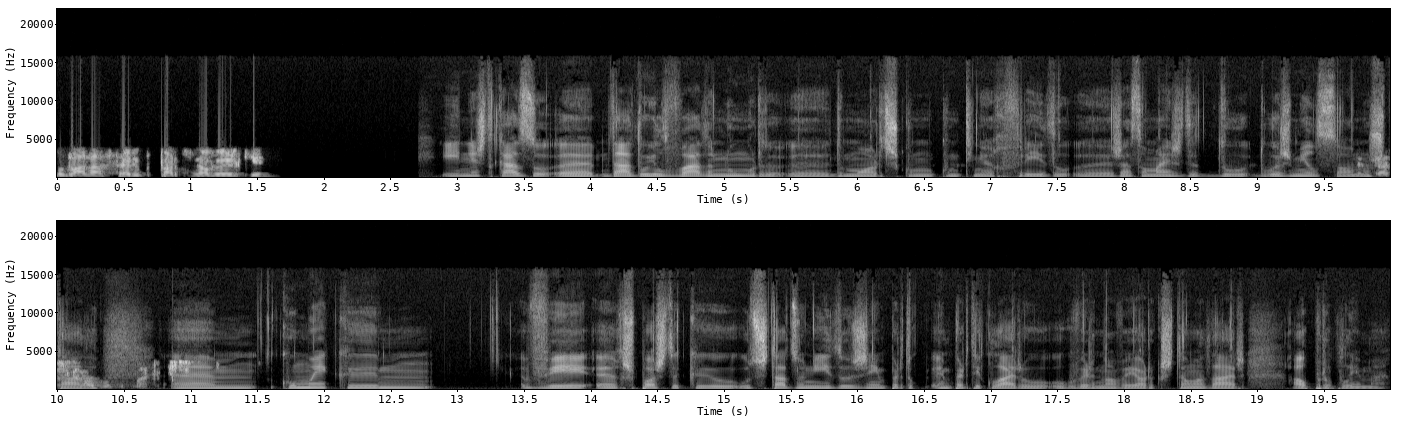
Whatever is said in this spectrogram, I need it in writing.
levada a sério por parte dos nova iorquinos. E neste caso, uh, dado o elevado número uh, de mortes, como, como tinha referido, uh, já são mais de 2 mil só no Estado, um, como é que hum, vê a resposta que os Estados Unidos, em, em particular o, o governo de Nova Iorque, estão a dar ao problema?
